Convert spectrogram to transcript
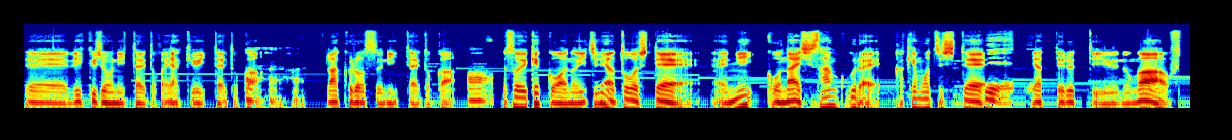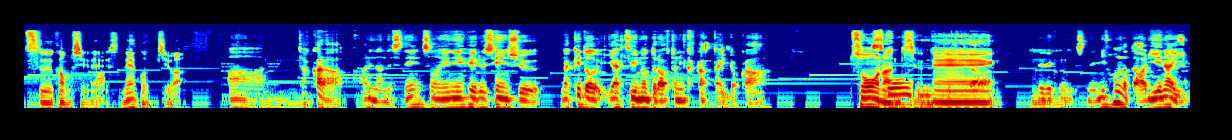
で、陸上に行ったりとか、野球行ったりとか、はいはいはい。ラクロスに行ったりとか、あそういう結構あの1年を通してえー2個ないし3個ぐらい掛け持ちしあ。てで、やってるっていうのが普通かもしれないですね、こっちは。ああ、だから、あれなんですね。その NFL 選手だけど野球のドラフトにかかったりとか、そうなんですよね。出てくるんですね。日本だとありえないで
